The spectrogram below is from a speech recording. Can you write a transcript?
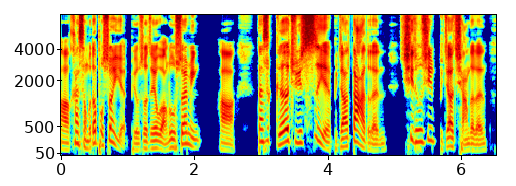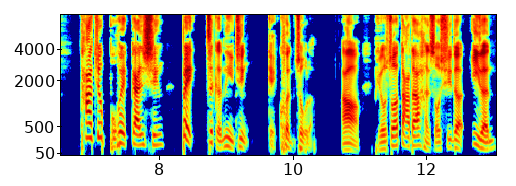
好看什么都不顺眼。比如说这些网络酸民，啊，但是格局视野比较大的人，企图心比较强的人，他就不会甘心被这个逆境给困住了啊。比如说大家很熟悉的艺人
